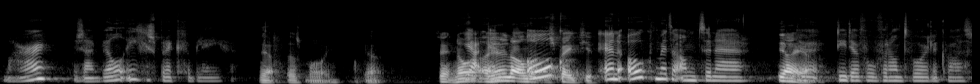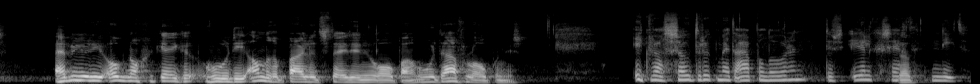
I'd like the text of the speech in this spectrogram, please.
Maar we zijn wel in gesprek gebleven. ja, dat is mooi. Ja. Zeg, nog Ja, een en heel ander aspectje. En ook met de ambtenaar Ja, die, ja. de- die daarvoor verantwoordelijk was. Hebben jullie ook nog gekeken hoe die andere pilotsteden in Europa, hoe het daar verlopen is? Ik was zo druk met Apeldoorn, dus eerlijk gezegd Dat- niet.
